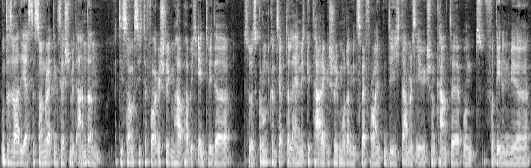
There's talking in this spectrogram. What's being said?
Und das war die erste Songwriting-Session mit anderen. Die Songs, die ich davor geschrieben habe, habe ich entweder so das Grundkonzept allein mit Gitarre geschrieben oder mit zwei Freunden, die ich damals ewig schon kannte und vor denen mir,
